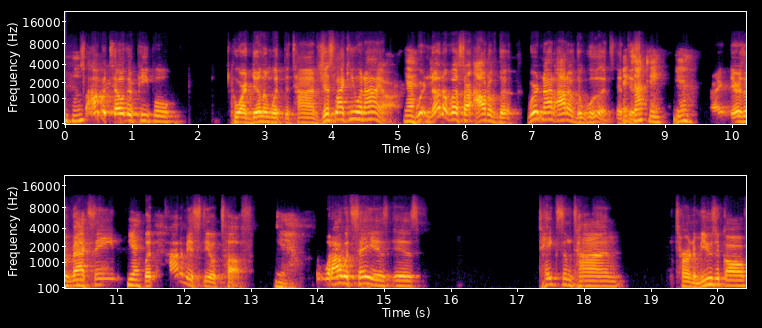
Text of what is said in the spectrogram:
Mm-hmm. So I would tell the people who are dealing with the times, just like you and I are. Yeah. We're none of us are out of the, we're not out of the woods. exactly. Yeah. Right. There's a vaccine. Yeah. But the economy is still tough. Yeah. What I would say is, is take some time, turn the music off,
